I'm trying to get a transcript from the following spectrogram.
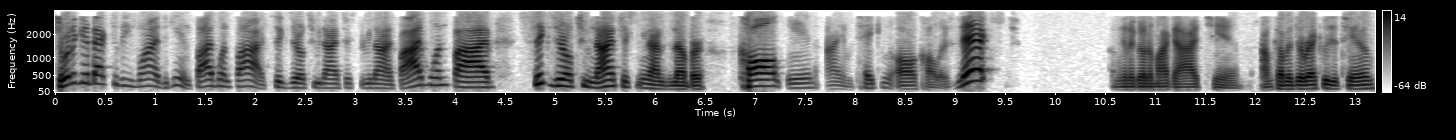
So we're going to get back to these lines again. 515-602-9639. 515-602-9639 is the number. Call in. I am taking all callers. Next, I'm going to go to my guy, Tim. I'm coming directly to Tim.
